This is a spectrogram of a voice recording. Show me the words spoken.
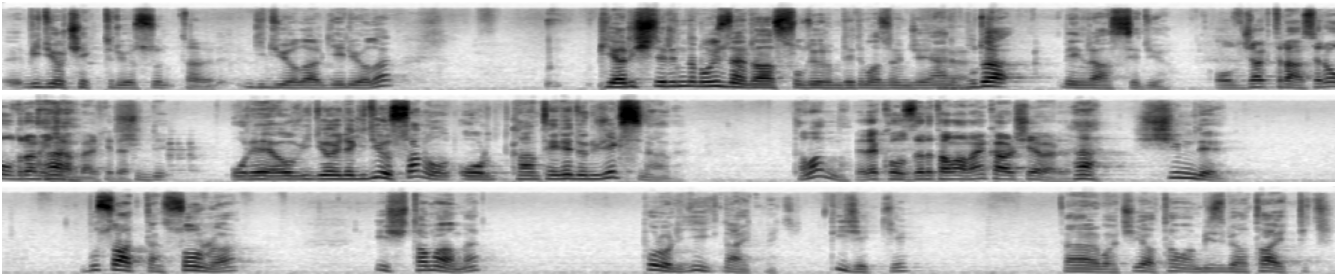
video çektiriyorsun. Tabii. Gidiyorlar, geliyorlar. PR işlerinden o yüzden rahatsız oluyorum dedim az önce. Yani bu da beni rahatsız ediyor. Olacak transferi olduramayacağım Ha, belki de. Şimdi oraya o videoyla gidiyorsan o or, kanteyle döneceksin abi. Tamam mı? Ve de kozları tamamen karşıya verdi. Ha şimdi bu saatten sonra iş tamamen Pro Ligi ikna etmek. Diyecek ki Fenerbahçe ya tamam biz bir hata ettik.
